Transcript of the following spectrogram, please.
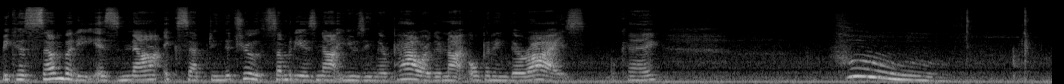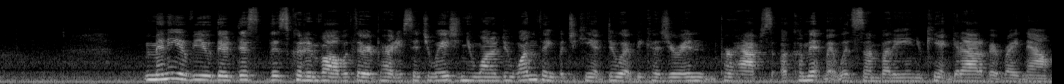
because somebody is not accepting the truth. Somebody is not using their power. They're not opening their eyes okay Many of you this this could involve a third party situation. You want to do one thing but you can't do it because you're in perhaps a commitment with somebody and you can't get out of it right now.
